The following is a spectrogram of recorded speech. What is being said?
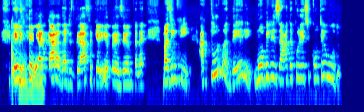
ele, uhum. ele, é a cara da desgraça que ele representa, né? Mas enfim, a turma dele mobilizada por esse conteúdo.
